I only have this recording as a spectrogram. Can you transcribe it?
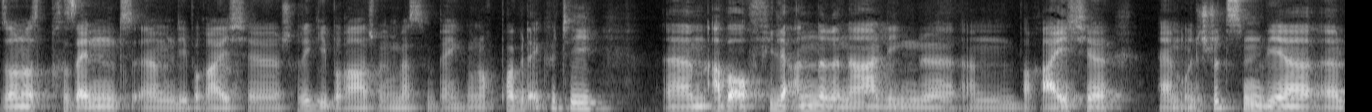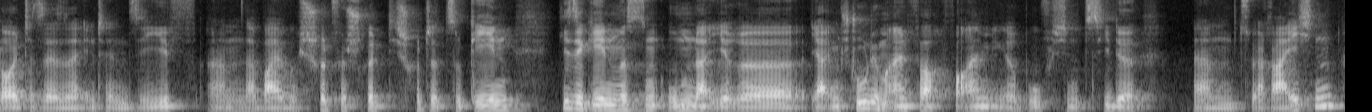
besonders präsent ähm, die Bereiche Strategieberatung, Investmentbanking und auch Private Equity, ähm, aber auch viele andere naheliegende ähm, Bereiche, ähm, unterstützen wir äh, Leute sehr, sehr intensiv ähm, dabei, wirklich Schritt für Schritt die Schritte zu gehen, die sie gehen müssen, um da ihre, ja, im Studium einfach vor allem ihre beruflichen Ziele ähm, zu erreichen.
